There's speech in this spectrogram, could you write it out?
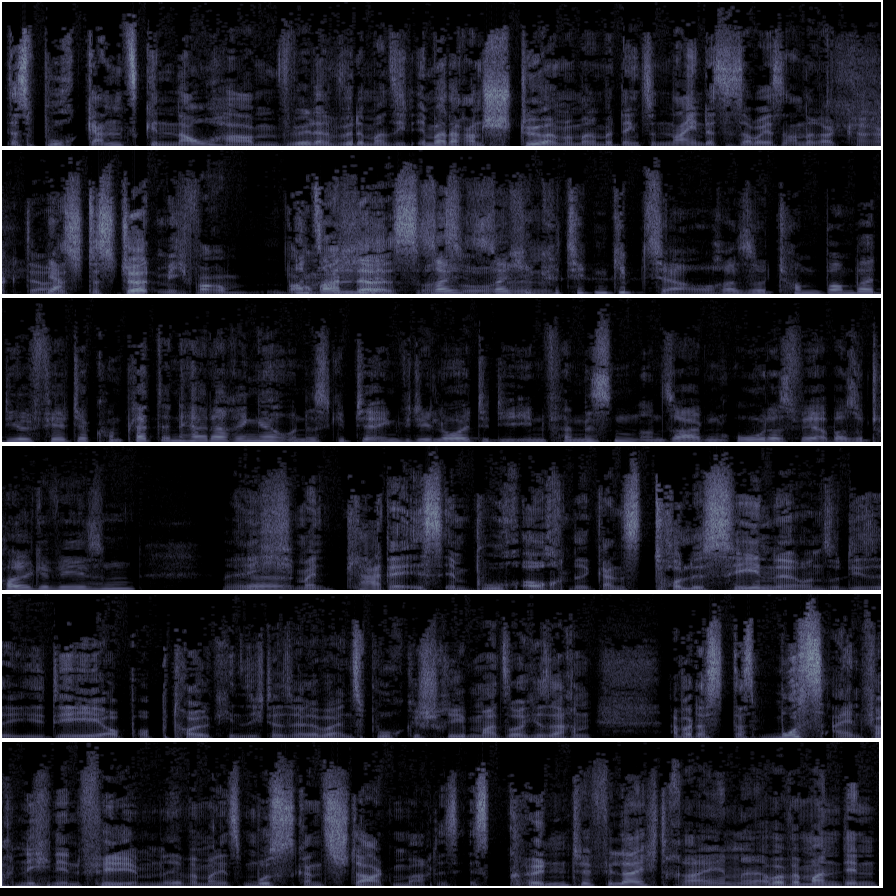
das Buch ganz genau haben will, dann würde man sich immer daran stören, wenn man immer denkt, so, nein, das ist aber jetzt ein anderer Charakter. Ja. Das, das, stört mich. Warum, warum solche, anders? Sol so, solche ne? Kritiken gibt's ja auch. Also Tom Bombadil fehlt ja komplett in Herr der Ringe und es gibt ja irgendwie die Leute, die ihn vermissen und sagen, oh, das wäre aber so toll gewesen. Ne, ich meine, klar, der ist im Buch auch eine ganz tolle Szene und so diese Idee, ob, ob Tolkien sich da selber ins Buch geschrieben hat, solche Sachen. Aber das, das muss einfach nicht in den Film, ne? wenn man jetzt muss ganz stark macht. Es, es könnte vielleicht rein, ne? aber wenn man den,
